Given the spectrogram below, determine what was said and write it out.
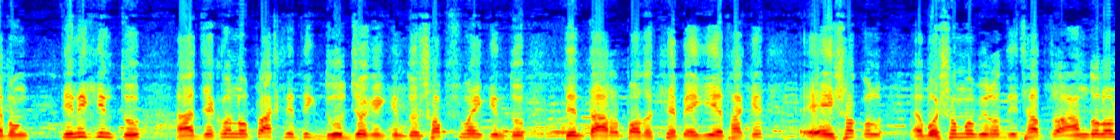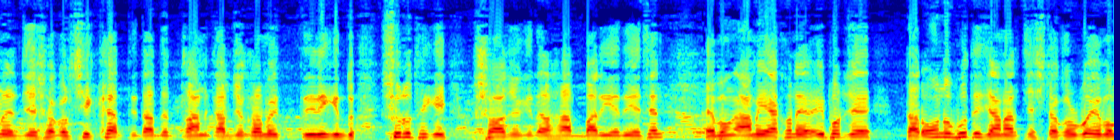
এবং তিনি কিন্তু যে কোনো প্রাকৃতিক দুর্যোগে কিন্তু সবসময় কিন্তু তার পদক্ষেপ এগিয়ে থাকে। এই সকল বৈষম্য বিরোধী ছাত্র আন্দোলনের যে সকল শিক্ষার্থী তাদের ত্রাণ কার্যক্রমে তিনি কিন্তু শুরু থেকেই সহযোগিতার হাত বাড়িয়ে দিয়েছেন এবং আমি এখন এই পর্যায়ে তার অনুভূতি জানার চেষ্টা করব এবং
